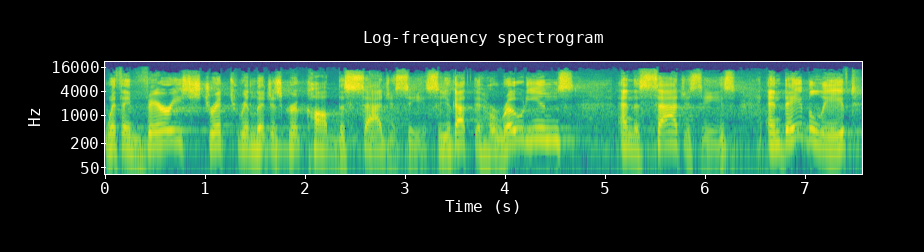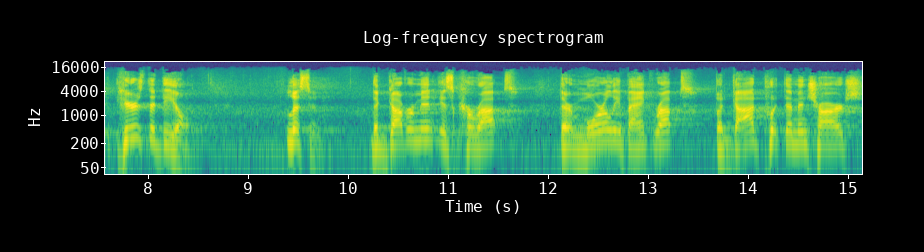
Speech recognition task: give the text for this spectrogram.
with a very strict religious group called the Sadducees. So you got the Herodians and the Sadducees, and they believed here's the deal listen, the government is corrupt, they're morally bankrupt, but God put them in charge,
